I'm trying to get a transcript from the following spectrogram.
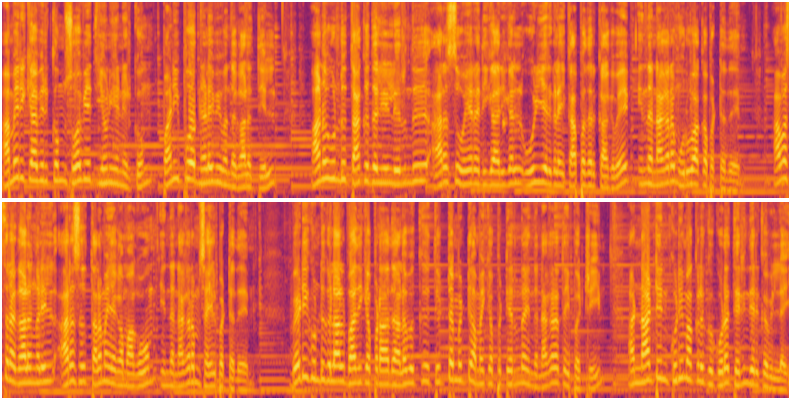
அமெரிக்காவிற்கும் சோவியத் யூனியனிற்கும் பனிப்போர் நிலவி வந்த காலத்தில் அணுகுண்டு தாக்குதலில் இருந்து அரசு உயரதிகாரிகள் ஊழியர்களை காப்பதற்காகவே இந்த நகரம் உருவாக்கப்பட்டது. அவசர காலங்களில் அரசு தலைமையகமாகவும் இந்த நகரம் செயல்பட்டது. வெடிகுண்டுகளால் பாதிக்கப்படாத அளவுக்கு திட்டமிட்டு அமைக்கப்பட்டிருந்த இந்த நகரத்தை பற்றி அந்நாட்டின் குடிமக்களுக்கு கூட தெரிந்திருக்கவில்லை.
